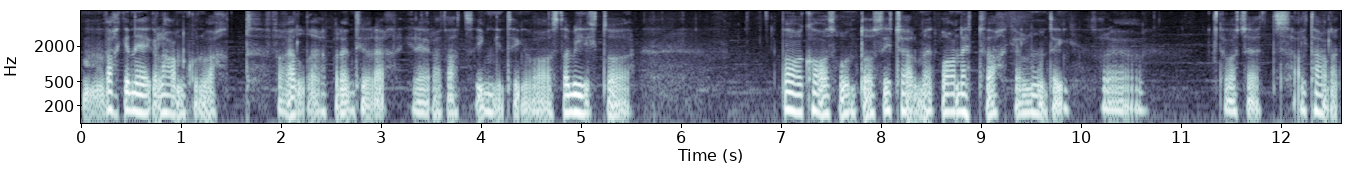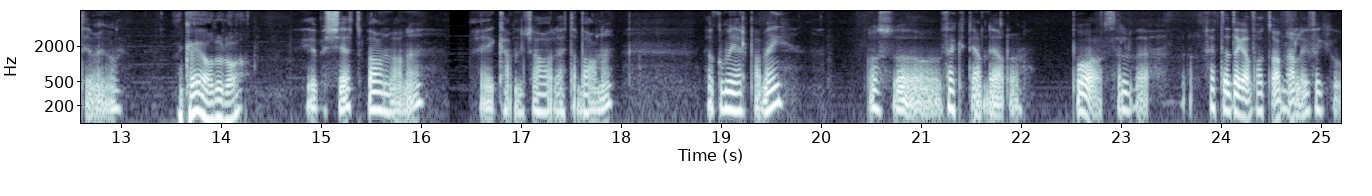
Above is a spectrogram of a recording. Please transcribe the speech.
Verken jeg eller han kunne vært foreldre på den tida der i det hele tatt. Ingenting var stabilt, og bare kaos rundt oss. Ikke hadde vi et bra nettverk eller noen ting. Så det, det var ikke et alternativ engang. Men hva gjør du da? Jeg gir beskjed til barnevernet. Jeg kan ikke ha dette barnet. Dere må hjelpe meg. Og så fikk de han der, da. På selve Rett etter jeg hadde fått han. Eller jeg fikk jo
